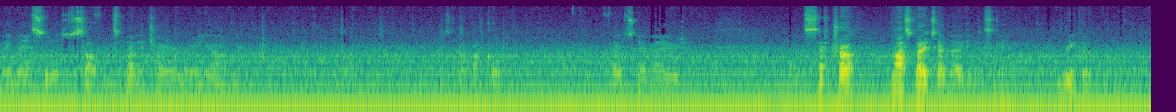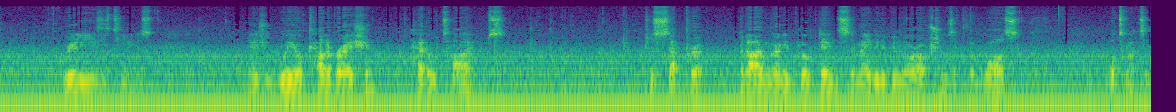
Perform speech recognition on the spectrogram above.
I mean, they're sort of self-explanatory, really, aren't they? Let's go back up. Photo mode, etc. Nice photo mode in this game. Really good. Really easy to use. There's your wheel calibration, pedal types, just separate, but I haven't got any plugged in, so maybe there'd be more options if there was automatic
